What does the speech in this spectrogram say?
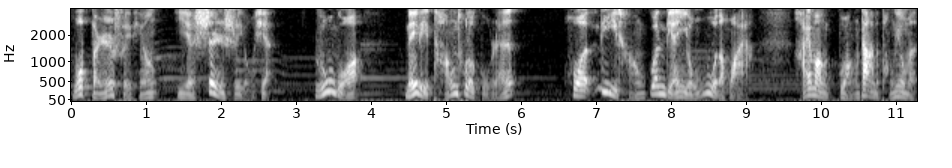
我本人水平。也甚是有限。如果哪里唐突了古人，或立场观点有误的话呀，还望广大的朋友们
